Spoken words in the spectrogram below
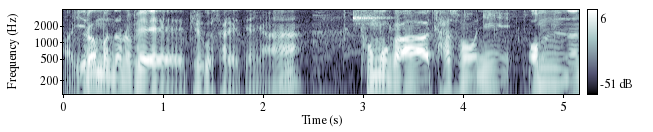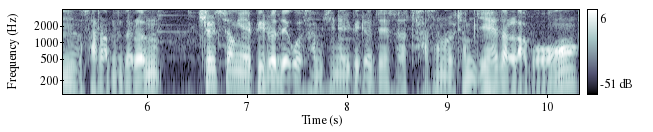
어, 이런 분들은 왜 빌고 살아야 되냐? 부모가 자손이 없는 사람들은 칠성에 빌어대고 삼신에 빌어대서 자손을 점지해달라고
